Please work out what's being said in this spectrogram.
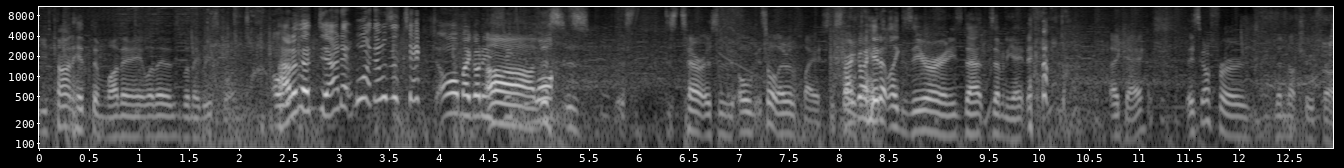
you can't hit them while they, while they when they respawn. Oh. How did that down it? What? That was a tech. Oh my god, he's, Oh, this is this, this terror. This is all, it's all over the place. Brad got hit at like zero and he's at 78. Okay, he's gone for the not true fair.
